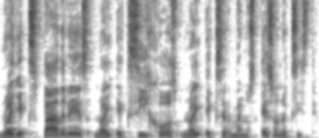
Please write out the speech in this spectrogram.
No hay ex padres, no hay ex hijos, no hay ex hermanos, eso no existe.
